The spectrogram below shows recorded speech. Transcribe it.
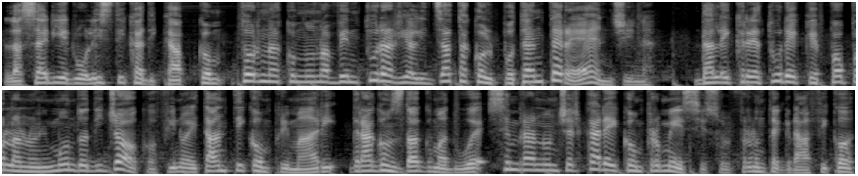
La serie ruolistica di Capcom torna con un'avventura realizzata col potente Re-Engine. Dalle creature che popolano il mondo di gioco fino ai tanti comprimari, Dragon's Dogma 2 sembra non cercare i compromessi sul fronte grafico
